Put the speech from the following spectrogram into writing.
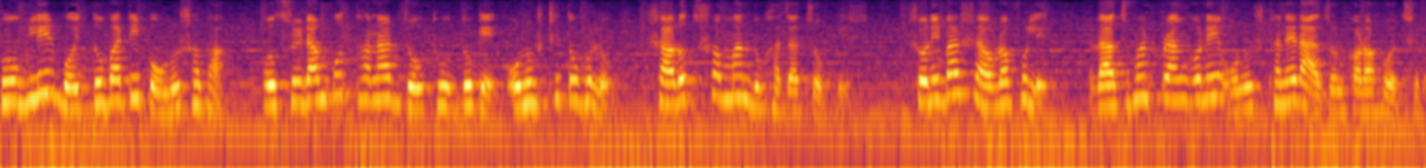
হুগলির বৈদ্যবাটি পৌরসভা ও শ্রীরামপুর থানার যৌথ উদ্যোগে অনুষ্ঠিত হল শারদ সম্মান দু হাজার চব্বিশ। শনিবার শেওড়াফুলের রাজমাঠ প্রাঙ্গণে অনুষ্ঠানের আয়োজন করা হয়েছিল।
